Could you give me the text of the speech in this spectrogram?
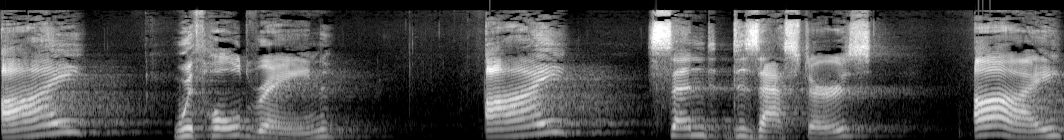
I withhold rain, I send disasters, I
